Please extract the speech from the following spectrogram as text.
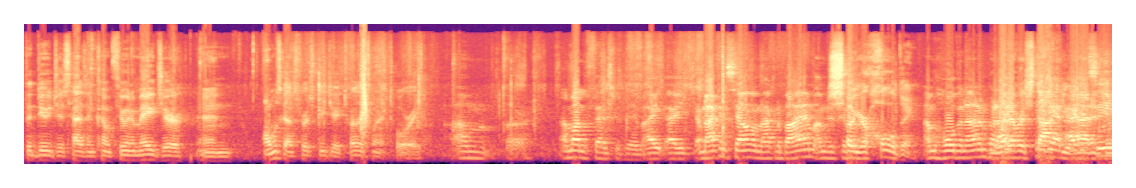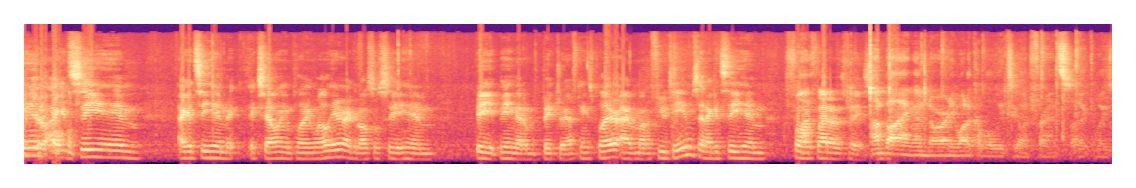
the dude just hasn't come through in a major and almost got his first PGA Tour win at Torrey. Um, uh, I'm on the fence with him. I, I I'm not gonna sell him. I'm not gonna buy him. I'm just. So gonna, you're holding. I'm holding on him, but Whatever I, stock again, you I had could in see him. I could holding. see him. I could see him excelling and playing well here. I could also see him, be, being that I'm a big DraftKings player. I have him on a few teams, and I could see him falling flat on his face. I'm buying on Noren. He won a couple of weeks ago in France. I like the way he's,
